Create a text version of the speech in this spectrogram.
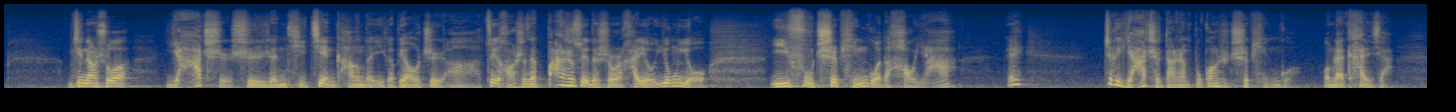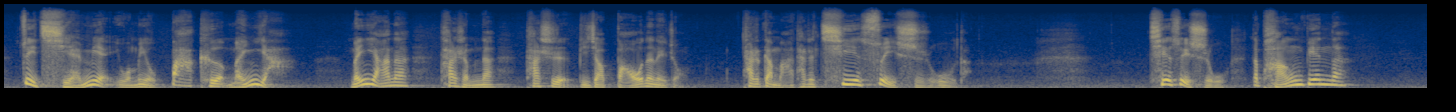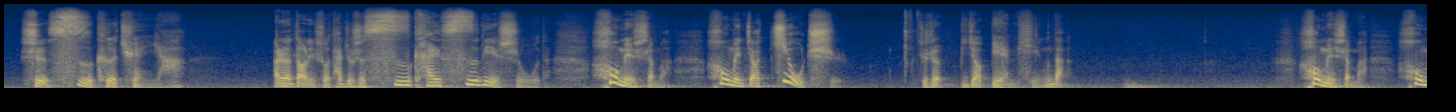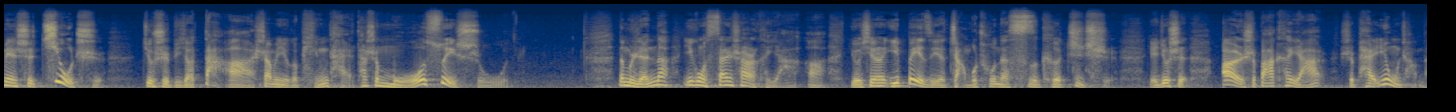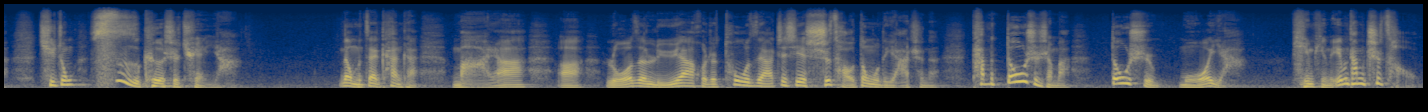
我们经常说，牙齿是人体健康的一个标志啊，最好是在八十岁的时候还有拥有一副吃苹果的好牙。哎，这个牙齿当然不光是吃苹果，我们来看一下。最前面我们有八颗门牙，门牙呢，它是什么呢？它是比较薄的那种，它是干嘛？它是切碎食物的，切碎食物。那旁边呢，是四颗犬牙，按照道理说，它就是撕开撕裂食物的。后面是什么？后面叫臼齿，就是比较扁平的。后面是什么？后面是臼齿。就是比较大啊，上面有个平台，它是磨碎食物的。那么人呢，一共三十二颗牙啊，有些人一辈子也长不出那四颗智齿，也就是二十八颗牙是派用场的，其中四颗是犬牙。那我们再看看马呀、啊骡子、驴呀或者兔子呀这些食草动物的牙齿呢，它们都是什么？都是磨牙，平平的，因为它们吃草。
